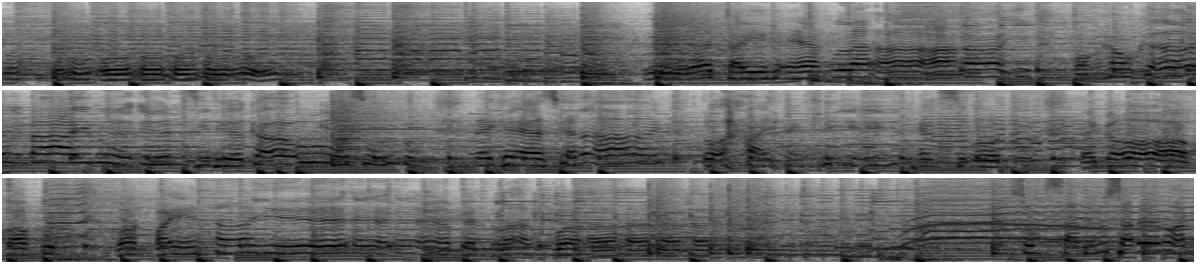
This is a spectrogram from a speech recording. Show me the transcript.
บเหลือใจแห้งลายมองเขาเคยบายมืออื่นสิถือเขาสูดได้แค่เสียดายตัวอายแห่งคิดแห่งสุดแต่ก็ขอบคุณก่อนไปให้เป็นรางวัล สุขสันต์สะเดินวัน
